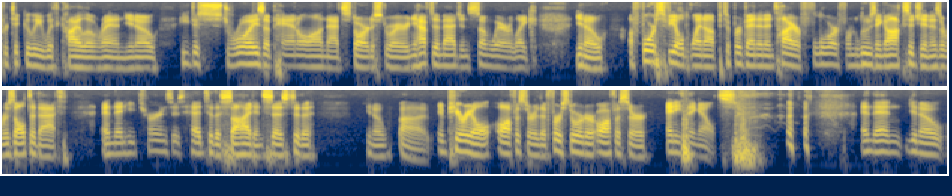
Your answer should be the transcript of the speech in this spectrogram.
particularly with Kylo Ren. You know, he destroys a panel on that Star Destroyer, and you have to imagine somewhere like, you know. A force field went up to prevent an entire floor from losing oxygen as a result of that and then he turns his head to the side and says to the you know uh, imperial officer the first order officer anything else. And then you know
